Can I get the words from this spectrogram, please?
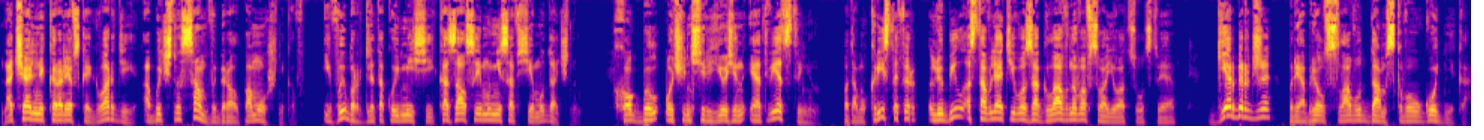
Начальник Королевской гвардии обычно сам выбирал помощников, и выбор для такой миссии казался ему не совсем удачным. Хок был очень серьезен и ответственен, потому Кристофер любил оставлять его за главного в свое отсутствие. Герберт же приобрел славу дамского угодника.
